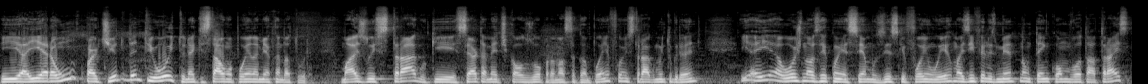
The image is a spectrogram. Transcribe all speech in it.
e aí era um partido dentre oito né, que estavam apoiando a minha candidatura. Mas o estrago que certamente causou para a nossa campanha foi um estrago muito grande e aí hoje nós reconhecemos isso que foi um erro, mas infelizmente não tem como voltar atrás.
